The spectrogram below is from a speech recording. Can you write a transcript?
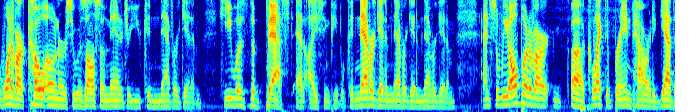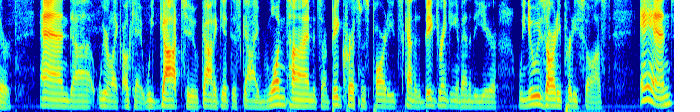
one of our co-owners who was also a manager. You could never get him. He was the best at icing people. Could never get him. Never get him. Never get him. And so we all put our uh, collective brain power together and uh, we were like, okay, we got to, got to get this guy one time. It's our big Christmas party. It's kind of the big drinking event of the year. We knew he was already pretty sauced, and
